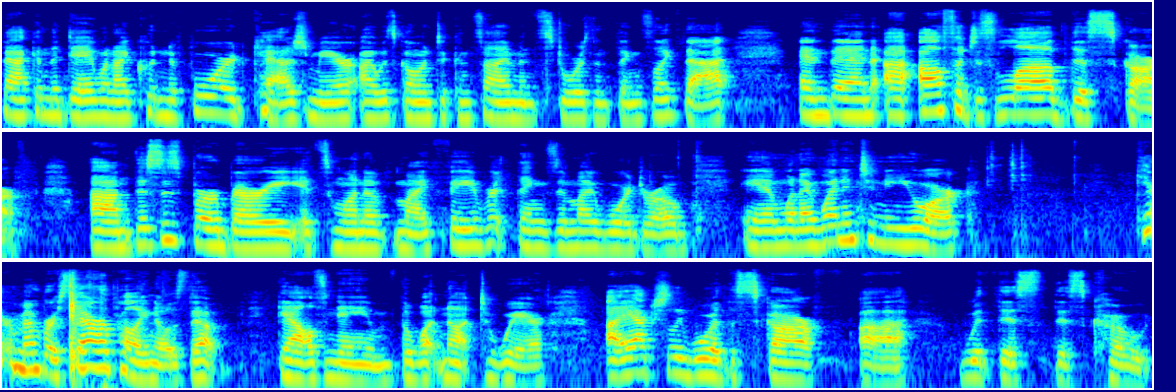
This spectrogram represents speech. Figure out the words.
back in the day when I couldn't afford cashmere, I was going to consignment stores and things like that. And then I also just love this scarf. Um, this is Burberry. It's one of my favorite things in my wardrobe. And when I went into New York, I can't remember, Sarah probably knows that gal's name, the what not to wear. I actually wore the scarf uh, with this this coat.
